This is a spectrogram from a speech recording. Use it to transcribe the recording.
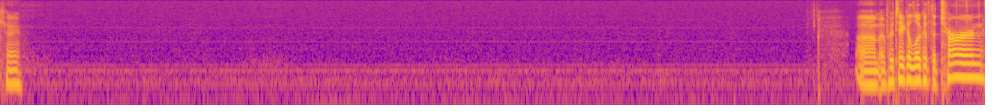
Okay. Um, if we take a look at the turn,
